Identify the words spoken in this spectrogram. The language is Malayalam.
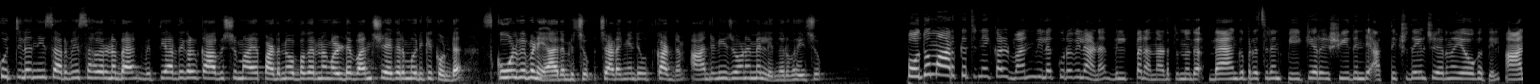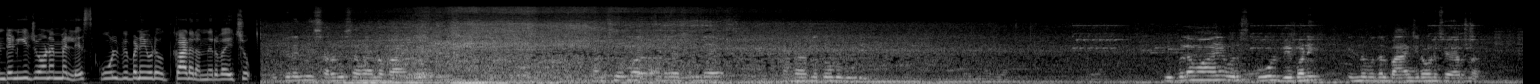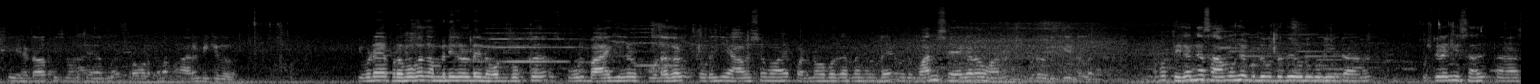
കുറ്റിലഞ്ഞി സർവീസ് സഹകരണ ബാങ്ക് വിദ്യാർത്ഥികൾക്ക് ആവശ്യമായ പഠനോപകരണങ്ങളുടെ വൻ ശേഖരം ഒരുക്കിക്കൊണ്ട് സ്കൂൾ വിപണി ആരംഭിച്ചു. ചടങ്ങിന്റെ ഉദ്ഘാടനം Antony John M L A നിർവഹിച്ചു. പൊതുമാർക്കറ്റിനേക്കാൾ വൻ വിലക്കുറവിലാണ് വിൽപ്പന നടത്തുന്നത്. ബാങ്ക് പ്രസിഡന്റ് പി കെ റഷീദിന്റെ അധ്യക്ഷതയിൽ ചേർന്ന യോഗത്തിൽ Antony John M L A school വിപണിയുടെ ഉദ്ഘാടനം നിർവഹിച്ചു. സർവീസ് സഹകരണ ബാങ്ക് കൺസ്യൂമർ ഫെഡറേഷന്റെ സഹകരണത്തോടു കൂടി വിപുലമായ ഒരു സ്കൂൾ വിപണി ഇന്ന് മുതൽ ബാങ്കിനോട് ചേർന്ന് ഈ ഹെഡ് ഓഫീസിനോട് ചേർന്ന് പ്രവർത്തനം ആരംഭിക്കുന്നത്. ഇവിടെ പ്രമുഖ കമ്പനികളുടെ നോട്ട്ബുക്ക് സ്കൂൾ ബാഗുകൾ കുടകൾ തുടങ്ങിയ ആവശ്യമായ പഠനോപകരണങ്ങളുടെ ഒരു വൻ ശേഖരമാണ് ഇവിടെ ഒരുക്കിയിട്ടുള്ളത്. അപ്പോൾ തികഞ്ഞ സാമൂഹ്യ പ്രതിബദ്ധതയോട് കൂടിയിട്ടാണ് കുറ്റിരഞ്ഞി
